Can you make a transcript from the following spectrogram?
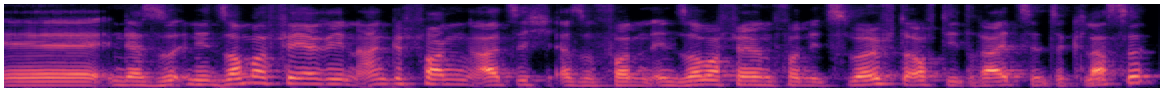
äh, in, der, So- in den Sommerferien angefangen, als ich, also von in den Sommerferien von die 12. auf die 13. Klasse.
